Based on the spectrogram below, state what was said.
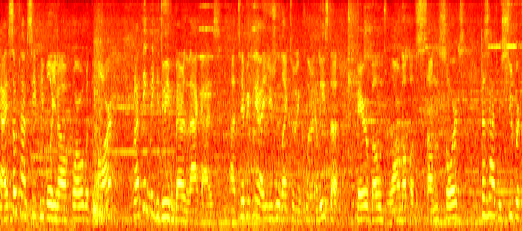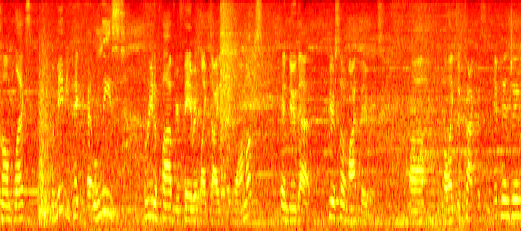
And I sometimes see people, you know, warm up with the bar, but I think we can do even better than that, guys. Uh, typically, I usually like to include at least a bare bones warm up of some sort. It doesn't have to be super complex, but maybe pick at least three to five of your favorite like dynamic warm ups and do that. Here's some of my favorites. Uh, I like to practice some hip hinging.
